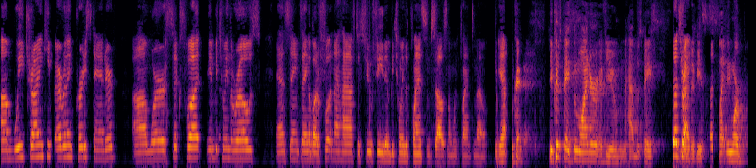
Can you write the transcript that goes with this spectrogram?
Um, we try and keep everything pretty standard. Um, we're six foot in between the rows, and same thing, about a foot and a half to two feet in between the plants themselves when we plant them out. Yeah. Okay. You could space them wider if you had the space. That's right. To be slightly more,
